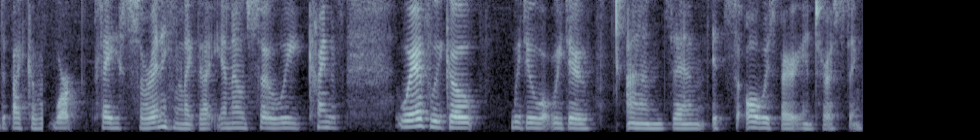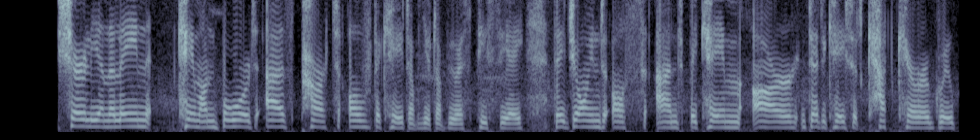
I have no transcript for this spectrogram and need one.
the back of a workplace or anything like that, you know. So we kind of, wherever we go, we do what we do, and um, it's always very interesting. Shirley and Elaine came on board as part of the KWWSPCA. They joined us and became our dedicated cat carer group.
